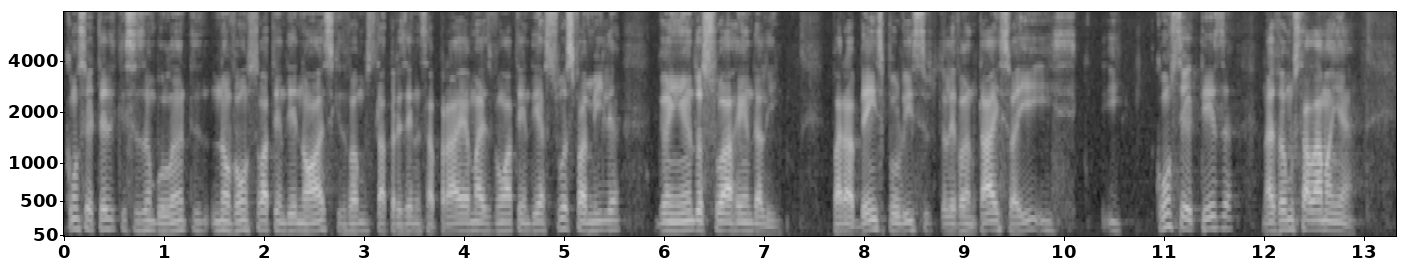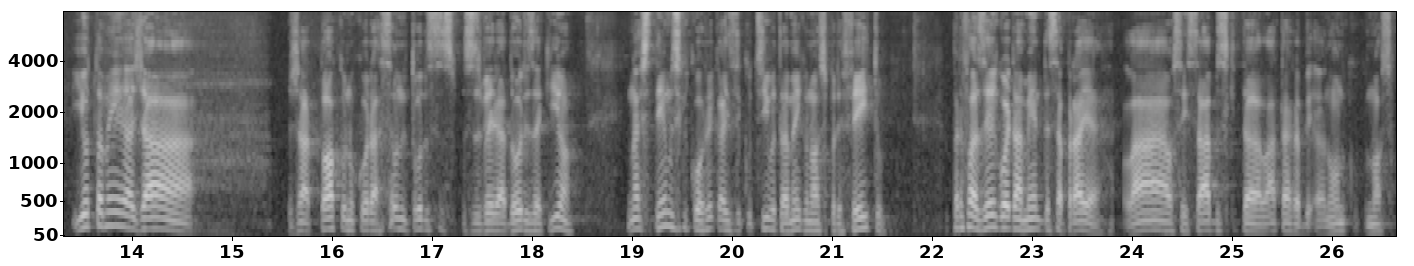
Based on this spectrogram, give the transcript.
com certeza que esses ambulantes não vão só atender nós, que vamos estar presentes nessa praia, mas vão atender as suas famílias, ganhando a sua renda ali. Parabéns por isso, levantar isso aí, e, e com certeza nós vamos estar lá amanhã. E eu também já, já toco no coração de todos esses, esses vereadores aqui, ó, nós temos que correr com a executiva também, com o nosso prefeito, para fazer o engordamento dessa praia. Lá, vocês sabem que tá, lá tá, nosso,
